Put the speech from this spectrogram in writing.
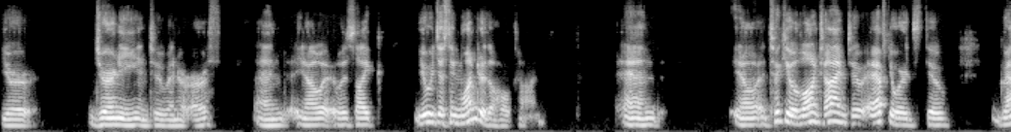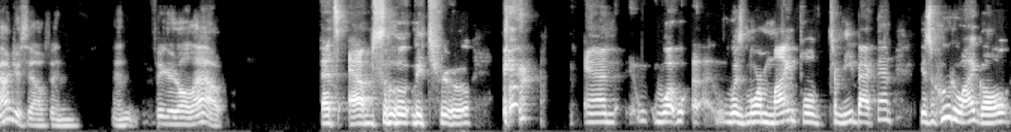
your journey into inner earth. And, you know, it was like you were just in wonder the whole time. And you know, it took you a long time to afterwards to ground yourself and and figure it all out. That's absolutely true. and what uh, was more mindful to me back then is who do I go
